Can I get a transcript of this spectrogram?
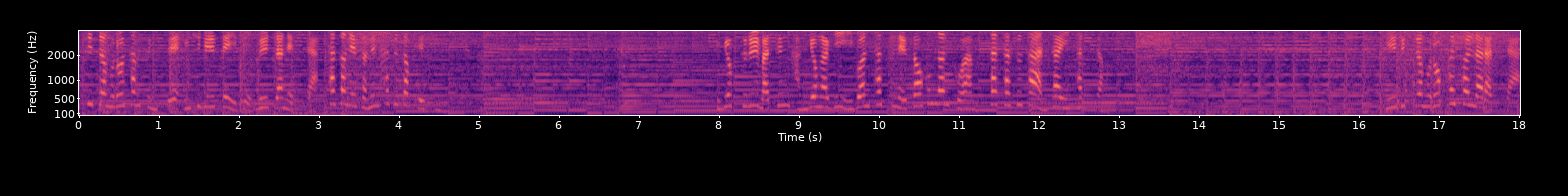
1실점으로 3승째 21세이브를 따냈다. 타선에서는 하주석 대신 유격수를 맡은 강경학이 이번 타순에서 홈런 포함 4타수 4안타 2타점 1득점으로 펄펄 날았다.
